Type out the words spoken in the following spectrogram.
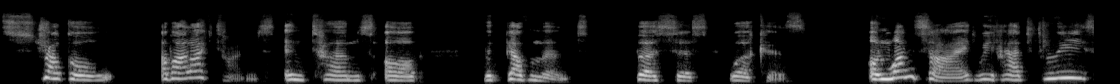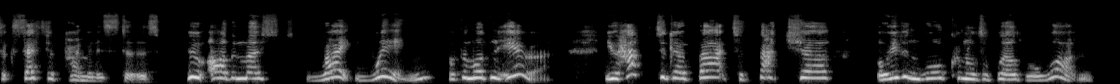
struggle of our lifetimes in terms of the government versus workers. On one side, we've had three successive prime ministers who are the most right wing of the modern era. You have to go back to Thatcher or even war criminals of World War One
